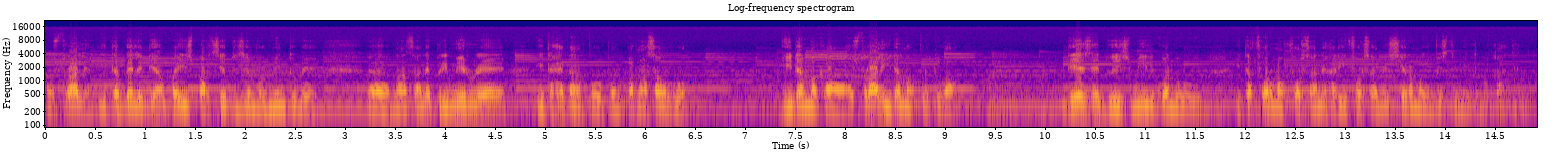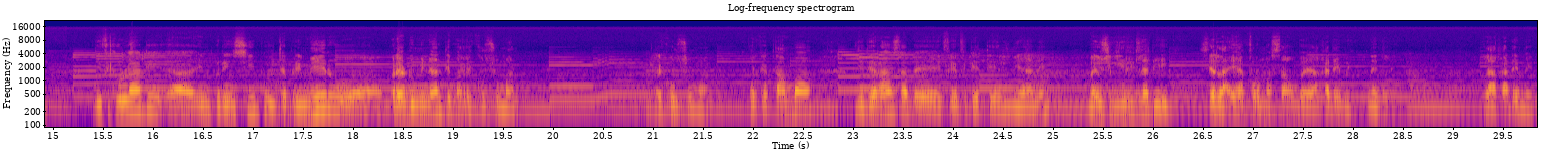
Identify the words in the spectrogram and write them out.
Austrália, ita bele dia país parceiro de desenvolvimento be uh, nasa ne primeiro ne ita heta para nação rua. Ida maka Austrália, ida maka Portugal. Desde 2000 quando ita forma força ne hari força ne será um investimento bakal. Dificuldade uh, em princípio ita primeiro uh, predominante mas recurso humano. Recurso humano. Porque tamba liderança be FFDT lineane, mas isso guerrilha de ser lá é a formação be acadêmica, né, lá acadêmico.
